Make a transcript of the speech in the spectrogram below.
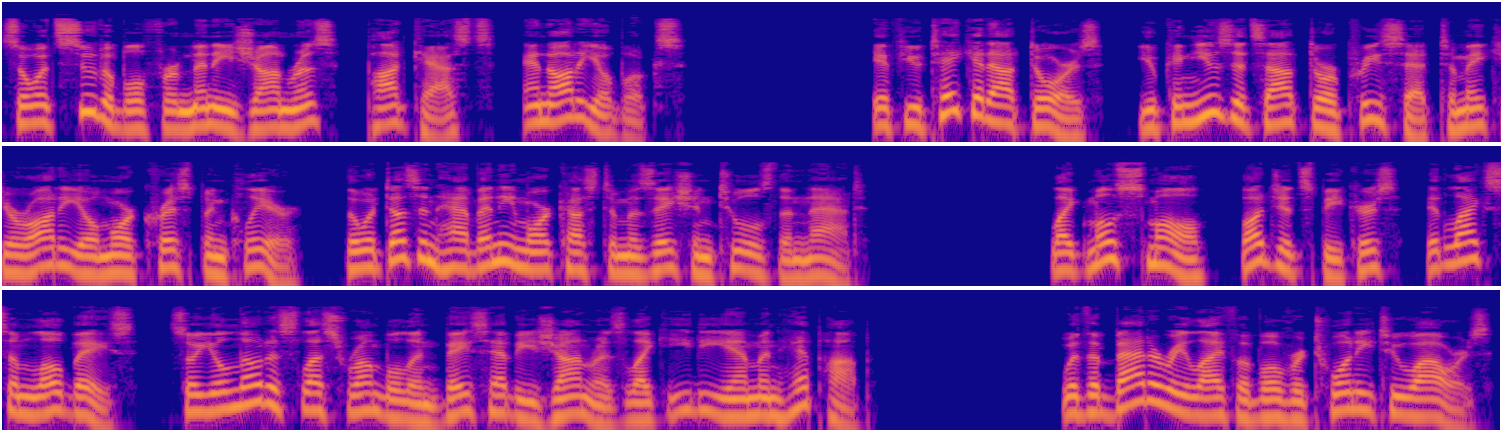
so it's suitable for many genres, podcasts, and audiobooks. If you take it outdoors, you can use its outdoor preset to make your audio more crisp and clear, though it doesn't have any more customization tools than that. Like most small, budget speakers, it lacks some low bass, so you'll notice less rumble in bass heavy genres like EDM and hip hop. With a battery life of over 22 hours,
